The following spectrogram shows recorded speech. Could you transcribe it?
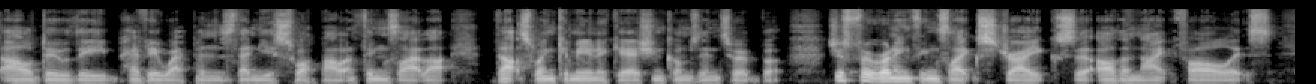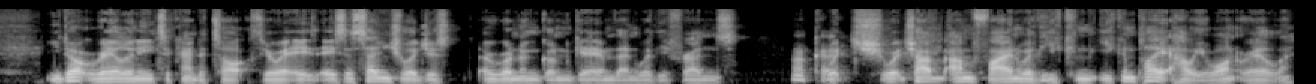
I'll do the heavy weapons, then you swap out and things like that. That's when communication comes into it. But just for running things like strikes or the nightfall, it's you don't really need to kind of talk through it. It- It's essentially just a run and gun game then with your friends, Okay. which which I'm I'm fine with. You can you can play it how you want, really.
